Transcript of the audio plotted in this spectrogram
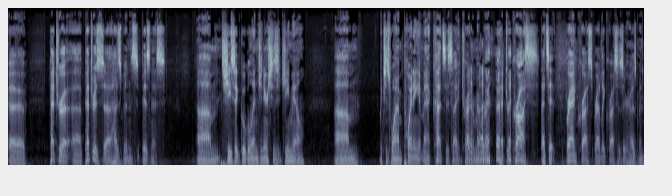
uh, Petra uh, Petra's uh, husband's business. Um, she's a Google engineer. She's at Gmail, um, which is why I'm pointing at Matt Cutts as I try to remember Petra Cross. That's it. Brad Cross. Bradley Cross is her husband.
